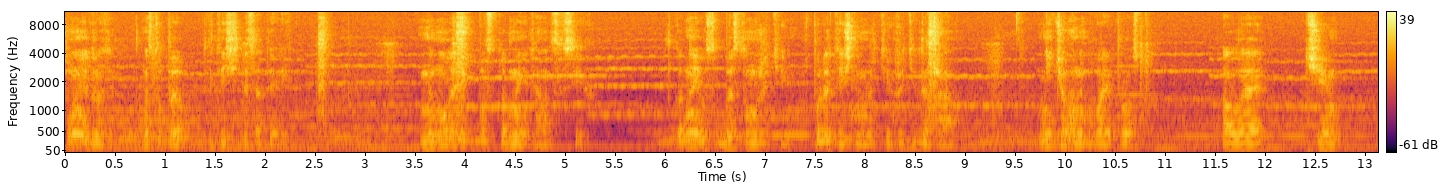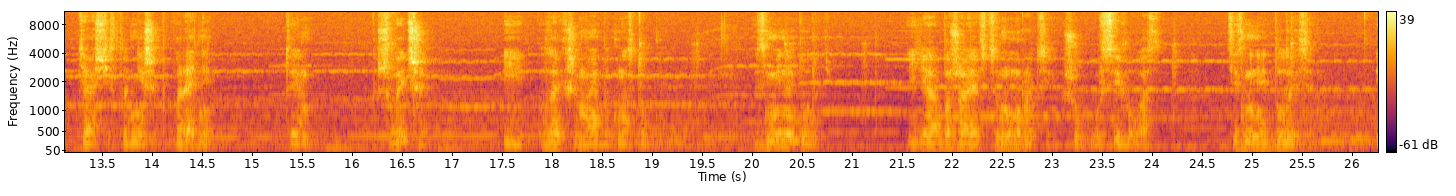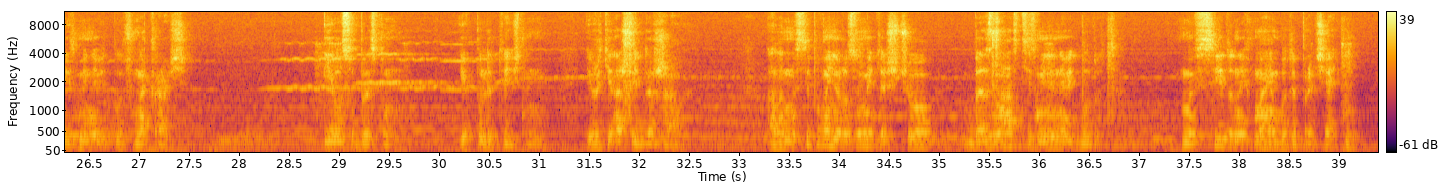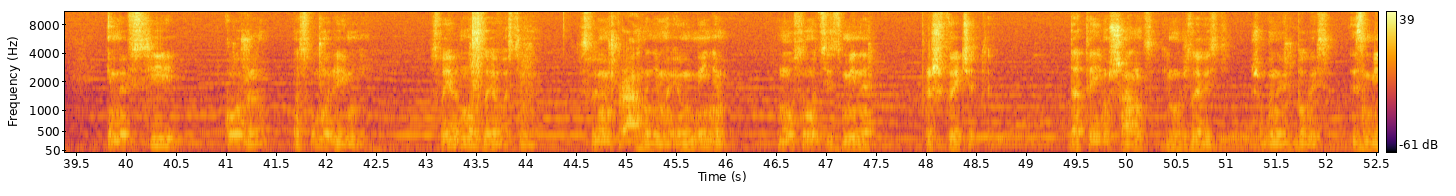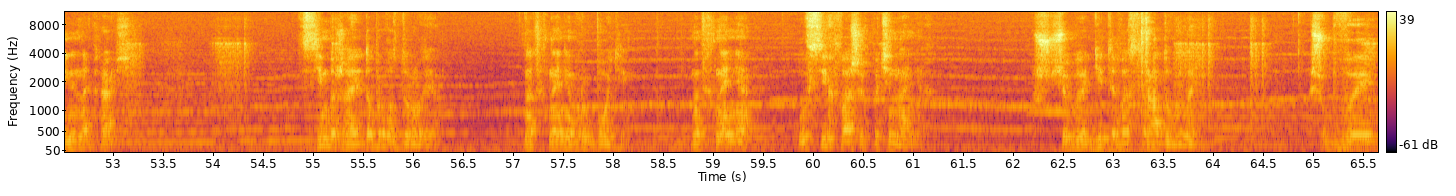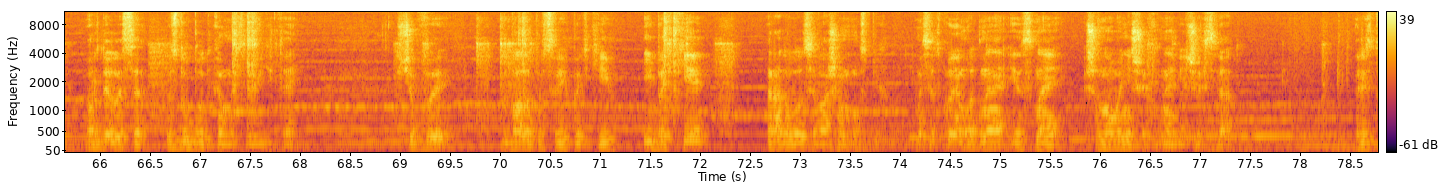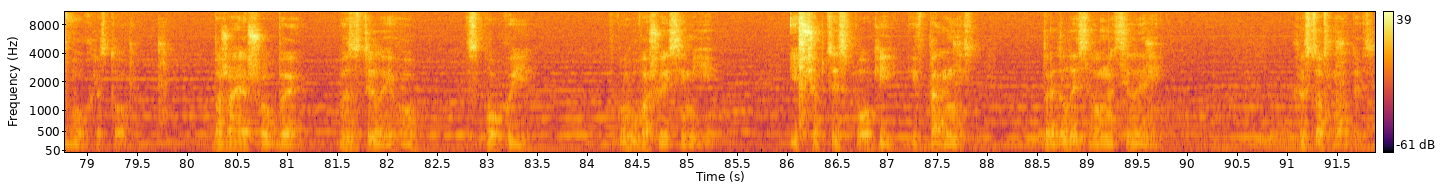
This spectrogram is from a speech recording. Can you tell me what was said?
Шановні друзі, наступив 2010 рік. Минулий рік був складний для нас всіх. Складний в особистому житті, в політичному житті, в житті держави. Нічого не буває просто. Але чим тяжче і складніше попереднє, тим швидше і легше має бути наступне. Зміни будуть. І я бажаю в цьому році, щоб у всіх у вас ці зміни відбулися. І зміни відбулися на краще. І в особистому, і в політичному, і в житті нашої держави. Але ми всі повинні розуміти, що без нас ці зміни не відбудуться. Ми всі до них маємо бути причетні, і ми всі, кожен на своєму рівні, своїми можливостями, своїми прагненнями і вмінням мусимо ці зміни пришвидшити, дати їм шанс і можливість, щоб вони відбулися. Зміни на краще. Всім бажаю доброго здоров'я, натхнення в роботі, натхнення у всіх ваших починаннях, щоб діти вас радували, щоб ви гордилися здобутками своїх дітей, щоб ви дбали про своїх батьків і батьки радувалися вашим успіхам. Ми святкуємо одне із найшанованіших і найбільших свят Різдво Христове. Бажаю, щоб ви зустріли його в спокої, в кругу вашої сім'ї, і щоб цей спокій і впевненість передалися вам на цілий рік. Христос народився.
